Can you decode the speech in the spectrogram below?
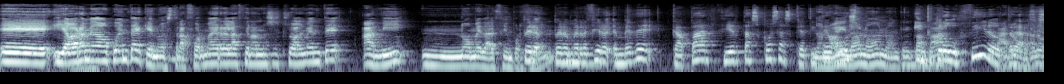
eh, y ahora me he dado cuenta de que nuestra forma de relacionarnos sexualmente a mí no me da el 100%. Pero, pero me refiero, en vez de capar ciertas cosas que a ti No, te no, gustan, no, no, no introducir otras. claro, o sea,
